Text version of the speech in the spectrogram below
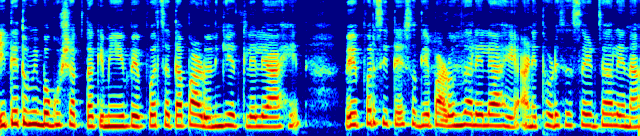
इथे तुम्ही बघू शकता की मी वेफर्स आता पाडून घेतलेले आहेत. वेफर्स इथे सगळे पाडून झालेले आहे आणि थोडेसे सेट झाले ना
